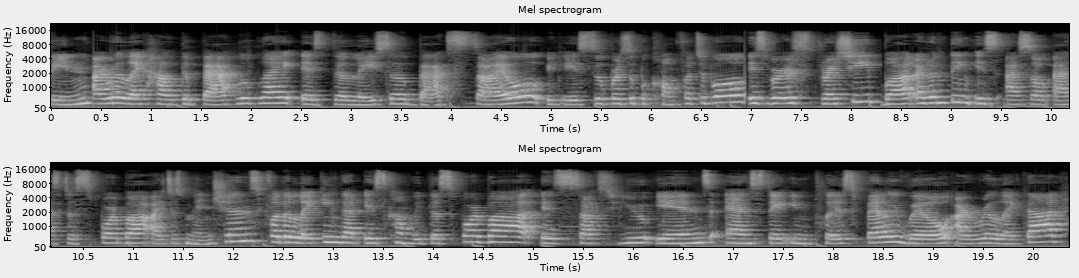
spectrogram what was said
thin. I really like how the back look like. It's the laser back style. It is super super comfortable. It's very stretchy but I don't think it's as soft as the sport bar I just mentioned. For the legging that is come with the sport bar, it sucks you in and stay in place fairly well. I really like that.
